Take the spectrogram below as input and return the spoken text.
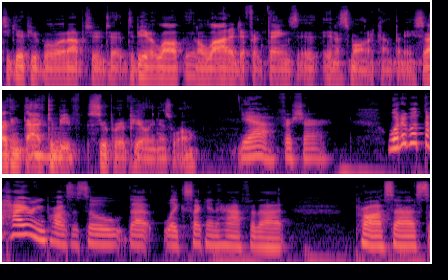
to give people an opportunity to, to be in a, lot, in a lot of different things in a smaller company. So I think that mm-hmm. can be mm-hmm. super appealing as well. Yeah, for sure. What about the hiring process? So that like second half of that process,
